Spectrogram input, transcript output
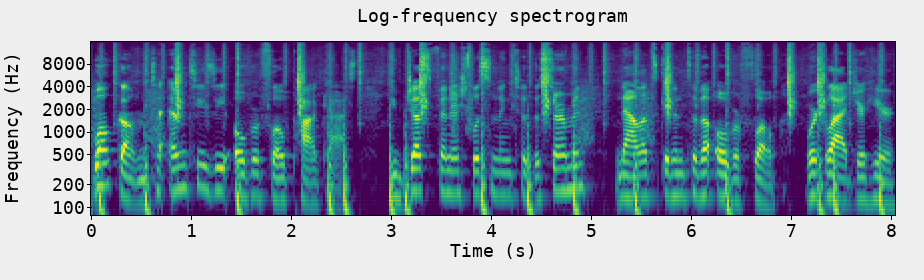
Welcome to MTZ Overflow Podcast. You've just finished listening to the sermon. Now let's get into the overflow. We're glad you're here.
